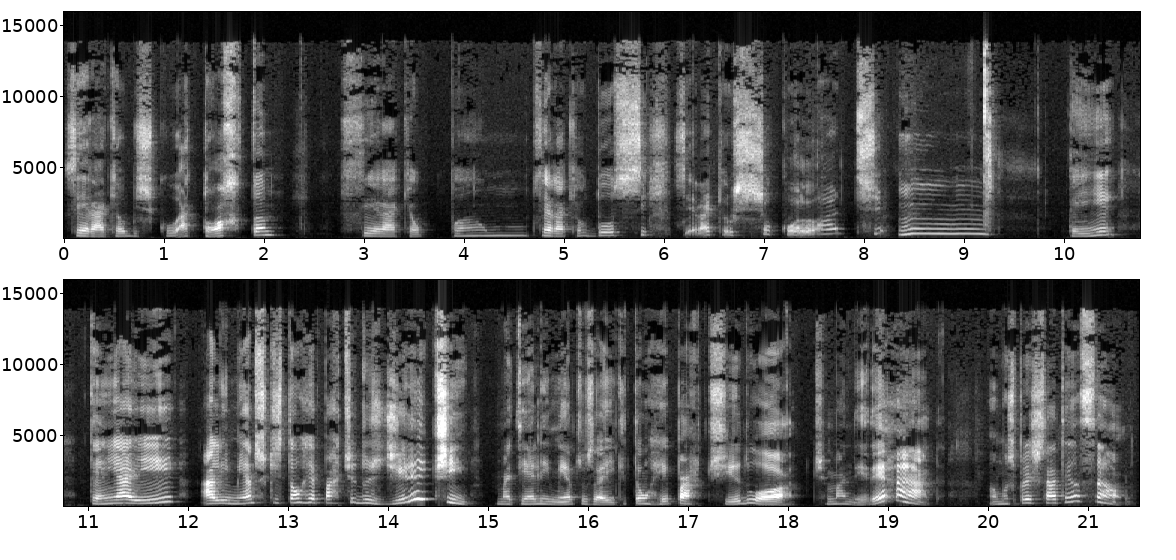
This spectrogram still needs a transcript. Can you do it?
Será que é o biscoito, a torta? Será que é o pão? Será que é o doce? Será que é o chocolate? Hum, tem, tem aí alimentos que estão repartidos direitinho, mas tem alimentos aí que estão repartidos, ó, de maneira errada. Vamos prestar atenção.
